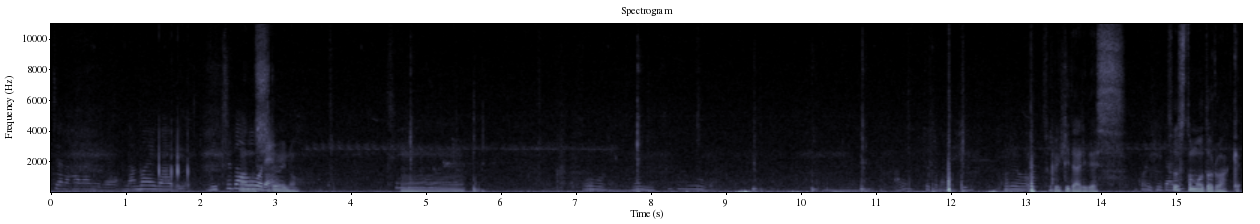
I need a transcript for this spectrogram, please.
っちゃな花にも名前があるよ。三つ葉オーレン白いの。オー。レンね三つ葉オーレンうん。あれ？ちょっと待って。ひこれを。それ左です。これ左？そうすると戻るわけ。こ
